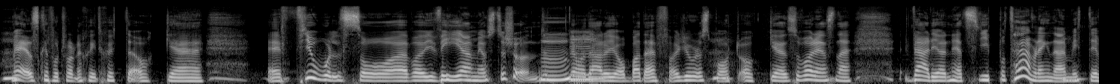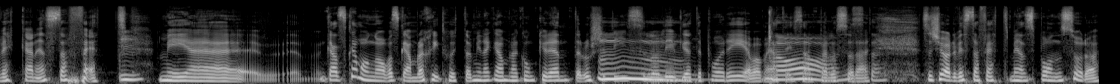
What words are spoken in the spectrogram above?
Men jag älskar fortfarande skidskytte och eh, eh, fjol så var ju VM i Östersund. Mm. Jag var där och jobbade för Eurosport och eh, så var det en sån här välgörenhetsjippotävling där mitt i veckan, en stafett Mm. med eh, ganska många av oss gamla skidskyttar, mina gamla konkurrenter, Orsi Mm. Diesel och Liv Grete Poiré var med till exempel. Och sådär. det. Så körde vi stafett med en sponsor. Då.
